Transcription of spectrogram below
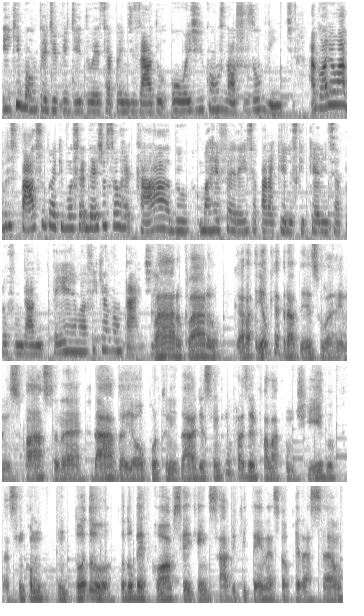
e que bom ter dividido esse aprendizado hoje com os nossos ouvintes. Agora eu abro espaço para que você deixe o seu recado, uma referência para aqueles que querem se aprofundar no tema. Fique à vontade. Claro, claro. Eu que agradeço, Lorraine, o espaço, né, dado aí a oportunidade. É sempre um prazer falar contigo, assim como com todo, todo o back-office aí que a gente sabe que tem nessa operação.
